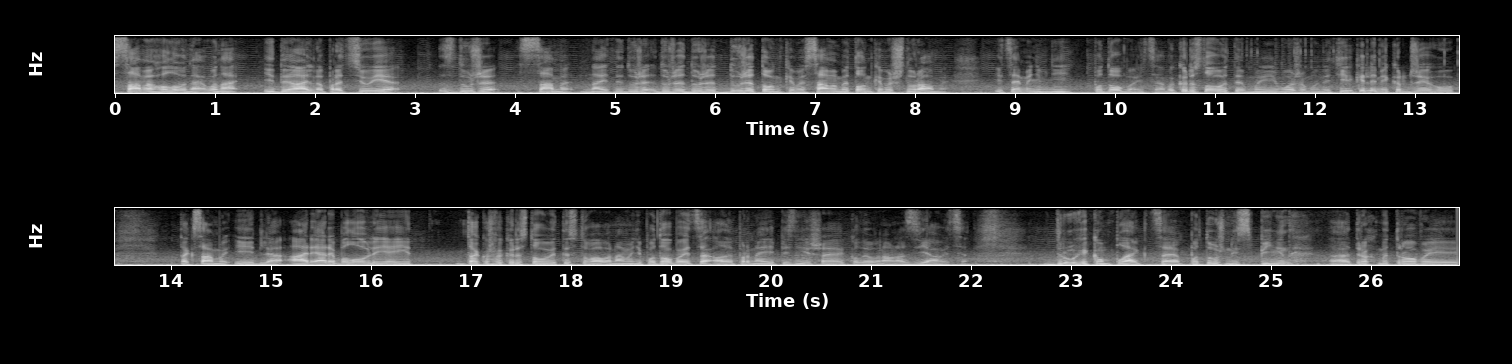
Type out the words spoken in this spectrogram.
Саме головне, вона ідеально працює з дуже саме, навіть не дуже, дуже, дуже, дуже тонкими, самими тонкими шнурами. І це мені в ній подобається. Використовувати ми її можемо не тільки для мікроджигу, так само і для аріа риболовлі. Я її також використовую, тестував. Вона мені подобається, але про неї пізніше, коли вона у нас з'явиться. Другий комплект це потужний спінінг, е, трьохметровий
